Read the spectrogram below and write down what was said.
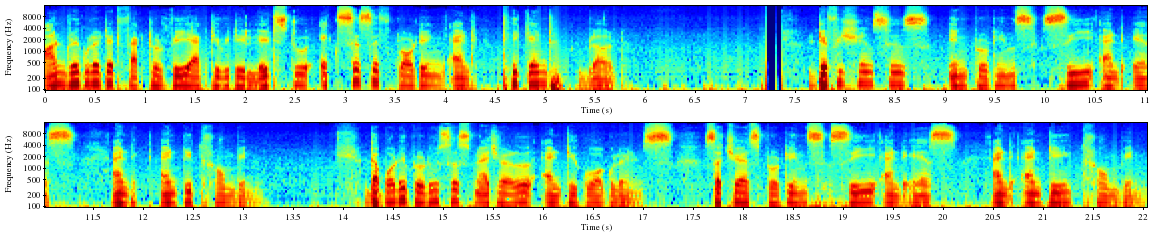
Unregulated factor V activity leads to excessive clotting and thickened blood. Deficiencies in proteins C and S and antithrombin. The body produces natural anticoagulants such as proteins C and S and antithrombin.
